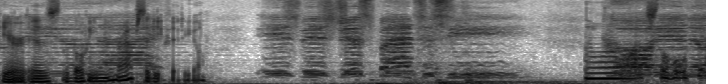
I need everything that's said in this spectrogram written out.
here is the Bohemian Rhapsody video. I want to watch the whole thing.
